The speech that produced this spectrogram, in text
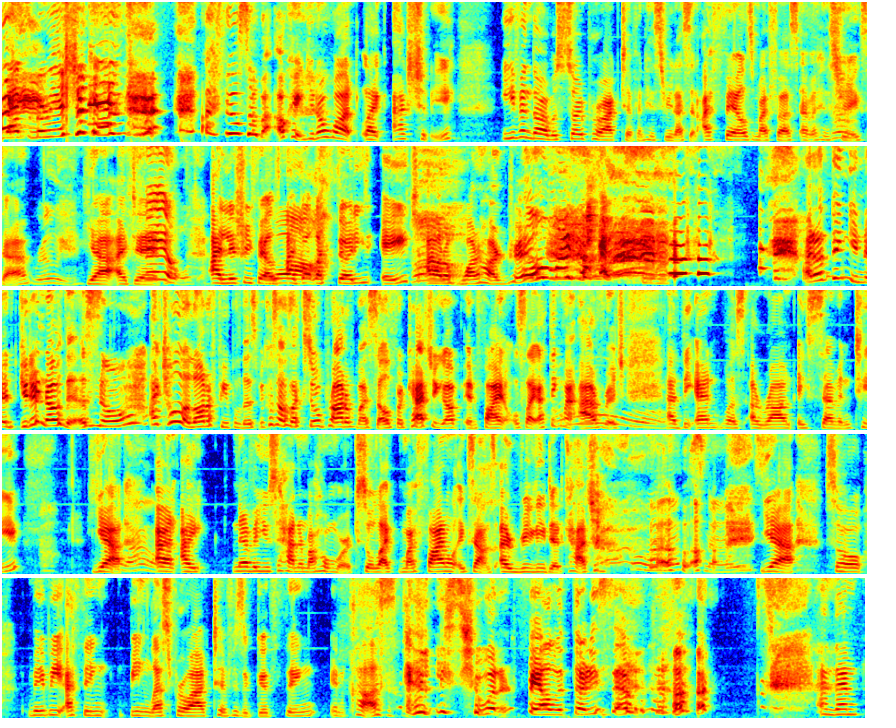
that's Maria Shookin. I feel so bad. Okay, you know what? Like actually, even though I was so proactive in history lesson, I failed my first ever history exam. Really? Yeah, I did. Failed. I literally failed. Wow. I got like thirty eight out of one hundred. Oh my god. I don't think you know you didn't know this. No. I told a lot of people this because I was like so proud of myself for catching up in finals. Like I think my oh. average at the end was around a 70. Yeah. Oh, wow. And I never used to hand in my homework. So like my final exams I really did catch up. Oh, that's nice. yeah. So maybe I think being less proactive is a good thing in class. At least you wouldn't fail with 37 and then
